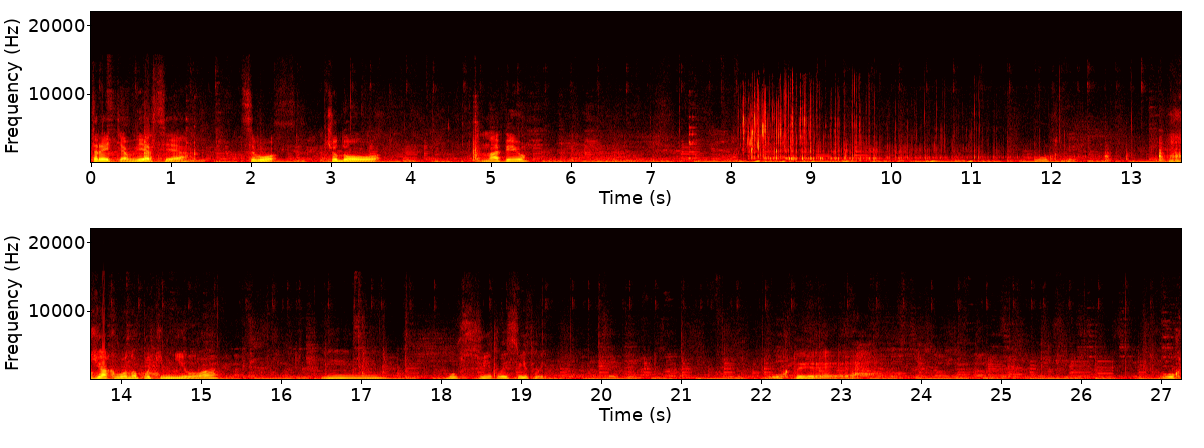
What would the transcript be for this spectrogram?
Третя версія цього чудового напію. Ух ти! Як воно потемніло, а? М, Був світлий світлий. Ух ти. Ух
